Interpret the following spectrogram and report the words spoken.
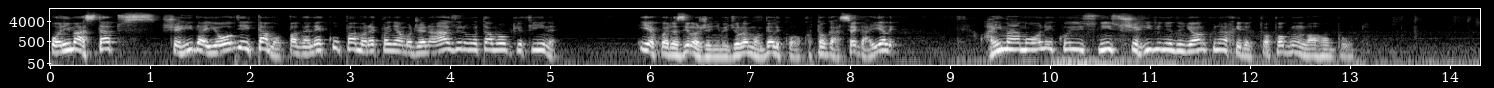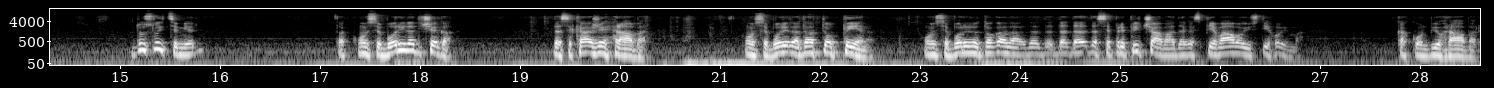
on ima status šehida i ovdje i tamo, pa ga ne kupamo, ne klanjamo dženazu, idemo tamo u kefine. Iako je razilaženje među lemom veliko oko toga svega, jeli, A imamo one koji nisu šehidi na dunjalku na ahiretu, a pogledaju na lahom putu. To su licemjeri. Tako, on se bori radi čega? Da se kaže hrabar. On se bori radi to plijena. On se bori do toga da, da, da, da, da se prepričava, da ga spjevavaju stihovima. Kako on bio hrabar.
